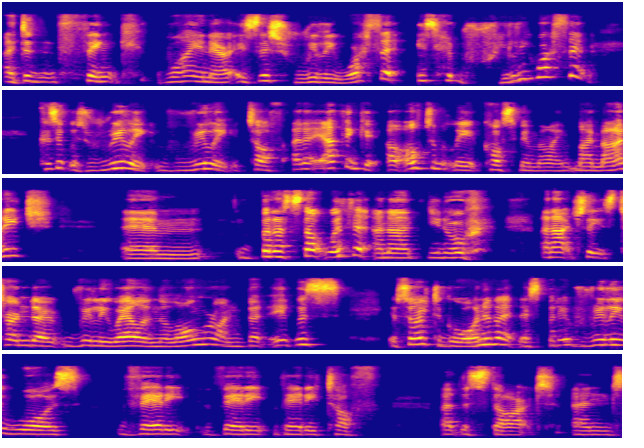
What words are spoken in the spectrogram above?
I didn't think, why on earth is this really worth it? Is it really worth it? Because it was really, really tough. And I, I, think it ultimately it cost me my, my marriage. Um, but I stuck with it and I, you know, and actually it's turned out really well in the long run. But it was, sorry to go on about this, but it really was very, very, very tough at the start. And,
